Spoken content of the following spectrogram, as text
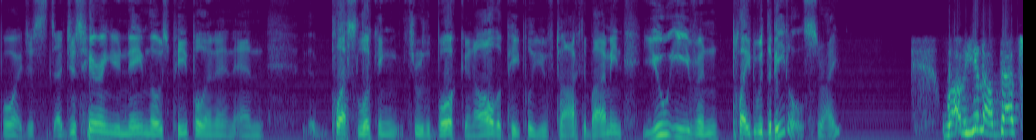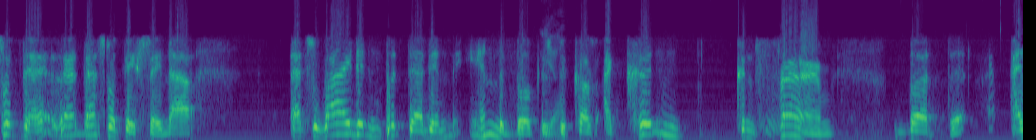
boy, just uh, just hearing you name those people and, and and plus looking through the book and all the people you've talked about. I mean, you even played with the Beatles, right? Well, you know, that's what the, that, that's what they say. Now, that's why I didn't put that in in the book is Yeah. because I couldn't confirm, but I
